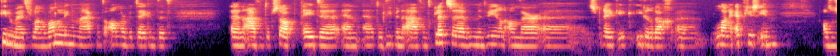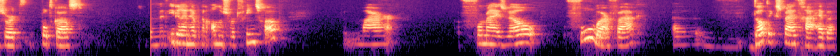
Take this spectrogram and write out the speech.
uh, wandelingen maak. Met de ander betekent het een avond op stap eten en uh, tot diep in de avond kletsen met weer een ander. Uh, spreek ik iedere dag uh, lange appjes in als een soort podcast. Met iedereen heb ik een ander soort vriendschap. Maar voor mij is wel voelbaar vaak dat ik spijt ga hebben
